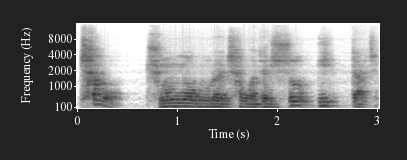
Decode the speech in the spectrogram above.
착오, 중요물의 착오가 될 수 있다죠.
